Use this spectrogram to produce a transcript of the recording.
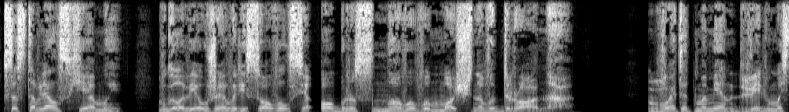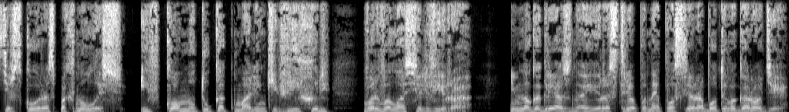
составлял схемы. В голове уже вырисовывался образ нового мощного дрона. В этот момент дверь в мастерскую распахнулась, и в комнату, как маленький вихрь, ворвалась Эльвира. Немного грязная и растрепанная после работы в огороде,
